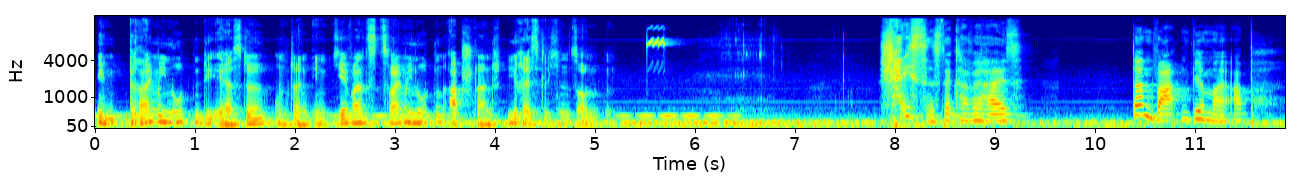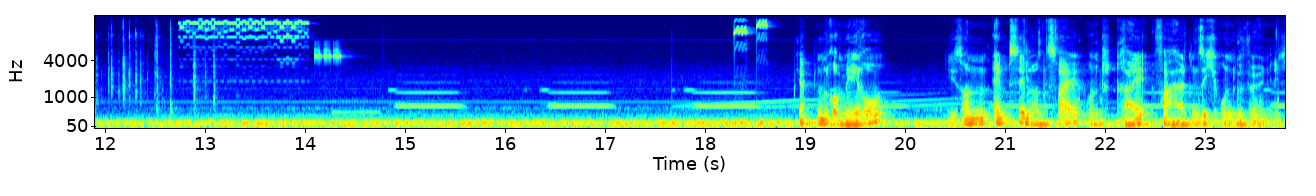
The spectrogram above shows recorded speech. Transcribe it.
In drei Minuten die erste und dann in jeweils zwei Minuten Abstand die restlichen Sonden. Scheiße, ist der Kaffee heiß. Dann warten wir mal ab. Captain Romero, die Sonnen Epsilon 2 und 3 verhalten sich ungewöhnlich.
